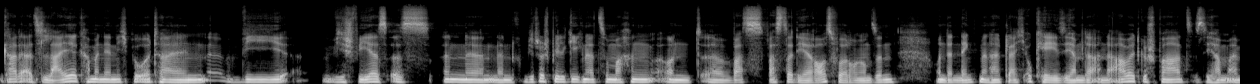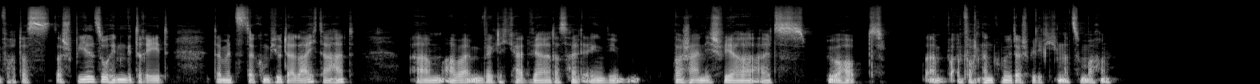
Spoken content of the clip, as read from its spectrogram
gerade als Laie kann man ja nicht beurteilen, wie, wie schwer es ist, einen, einen Computerspielgegner zu machen und äh, was, was da die Herausforderungen sind. Und dann denkt man halt gleich, okay, sie haben da an der Arbeit gespart, sie haben einfach das, das Spiel so hingedreht, damit es der Computer leichter hat. Ähm, aber in Wirklichkeit wäre das halt irgendwie wahrscheinlich schwerer, als überhaupt einfach einen Computerspielgegner zu machen.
